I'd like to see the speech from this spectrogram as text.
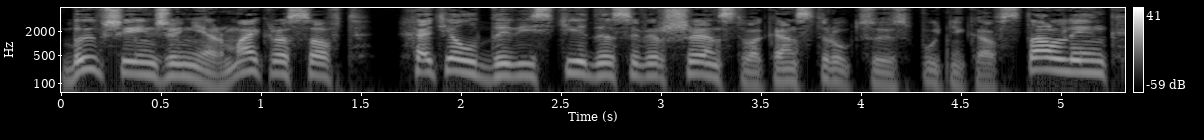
Бывший инженер Microsoft хотел довести до совершенства конструкцию спутников Starlink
